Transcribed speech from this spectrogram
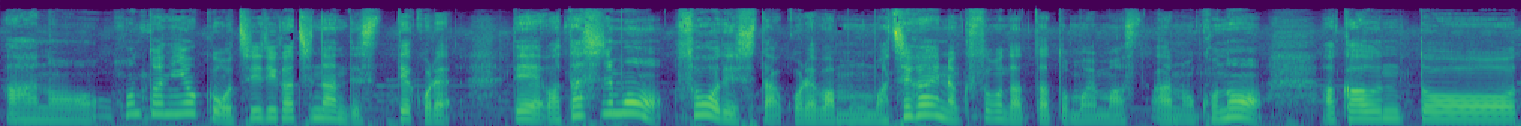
あの本当によく陥りがちなんですってこれで私もそうでしたこれはもう間違いなくそうだったと思いますあのこのアカウント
